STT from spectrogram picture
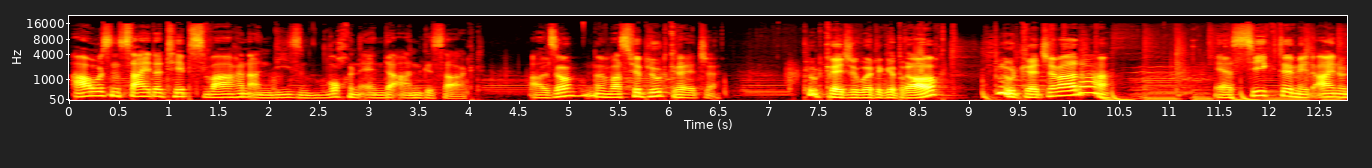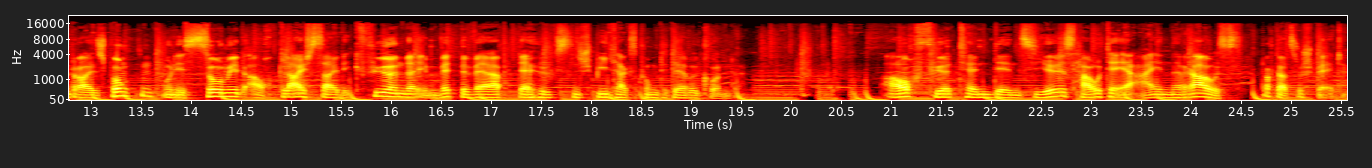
Außenseiter-Tipps waren an diesem Wochenende angesagt. Also, was für Blutgrätsche. Blutgrätsche wurde gebraucht, Blutgrätsche war da. Er siegte mit 31 Punkten und ist somit auch gleichzeitig Führender im Wettbewerb der höchsten Spieltagspunkte der Rückrunde. Auch für tendenziös haute er einen raus, doch dazu später.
